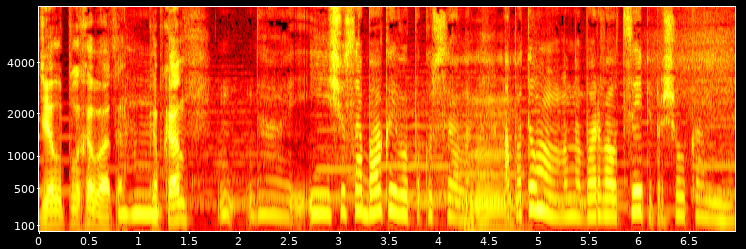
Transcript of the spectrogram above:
Дело плоховато. Угу. Капкан? Да, и еще собака его покусала. Mm. А потом он оборвал цепь и пришел ко мне.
